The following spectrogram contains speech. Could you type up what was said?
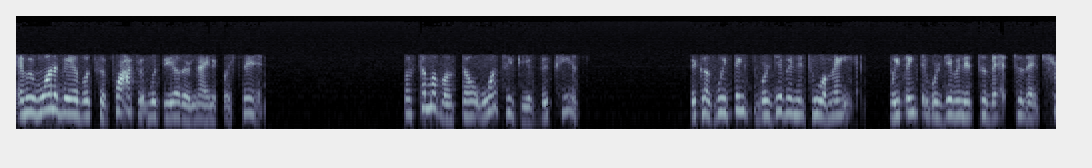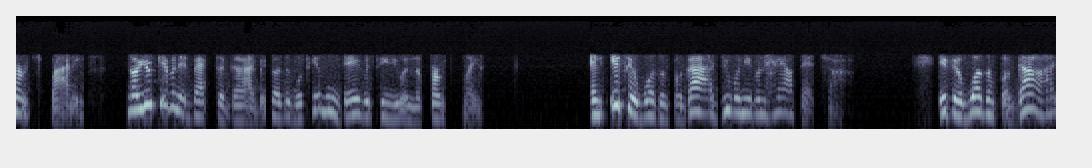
and we want to be able to profit with the other 90%. But some of us don't want to give the 10 because we think we're giving it to a man. We think that we're giving it to that to that church body. No, you're giving it back to God because it was Him who gave it to you in the first place. And if it wasn't for God, you wouldn't even have that job. If it wasn't for God,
